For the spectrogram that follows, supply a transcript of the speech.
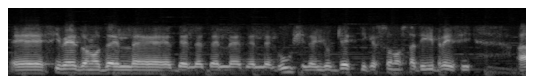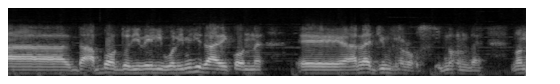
eh, si vedono delle, delle- delle- delle luci, degli oggetti che sono stati ripresi a, a bordo di velivoli militari con eh, raggi infrarossi, non, non-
